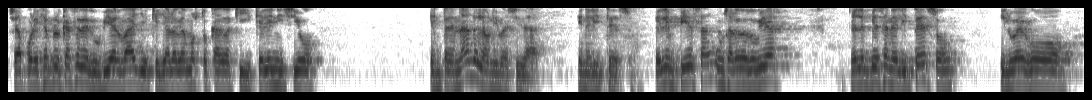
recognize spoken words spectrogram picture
O sea, por ejemplo, el caso de Dubier Valle, que ya lo habíamos tocado aquí, que él inició entrenando en la universidad, en el ITESO. Él empieza, un saludo a Dubier, él empieza en el ITESO y luego,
